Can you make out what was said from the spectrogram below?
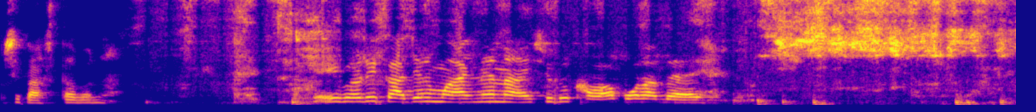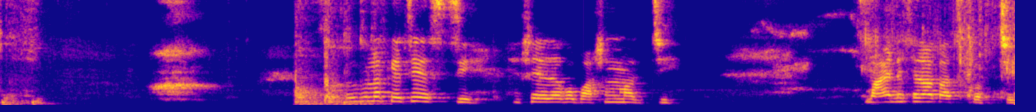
বেশি কাচতে হবে না। এইবারে কাজের মাইনে নাই, শুধু খাওয়া পড়া দেয়। ওইগুলো কেচে এসছি, এসে দেখো বাসন মাজছি। মাইনে ছাড়া কাজ করছি,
